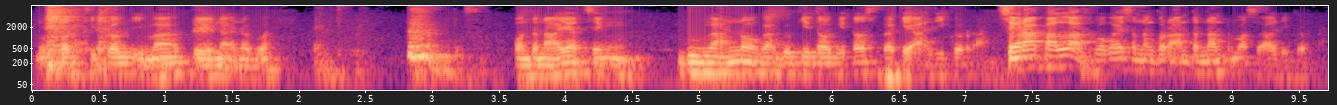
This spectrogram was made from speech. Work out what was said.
musaddiqal lima baina napa. Wonten ayat sing bungahno kanggo kita-kita sebagai ahli Quran. Sing rapal lah, pokoknya seneng Quran tenan termasuk ahli Quran.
